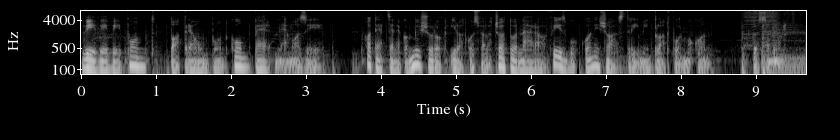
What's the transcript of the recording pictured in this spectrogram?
www.patreon.com per nem azé. Ha tetszenek a műsorok, iratkozz fel a csatornára a Facebookon és a streaming platformokon. Köszönöm!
